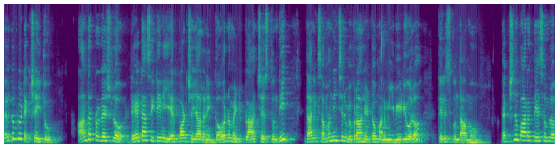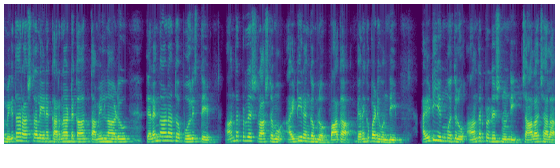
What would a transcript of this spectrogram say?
వెల్కమ్ టు టెక్ చైతు. ఆంధ్రప్రదేశ్లో డేటా సిటీని ఏర్పాటు చేయాలని గవర్నమెంట్ ప్లాన్ చేస్తుంది. దానికి సంబంధించిన వివరాలు ఏంటో మనం ఈ వీడియోలో తెలుసుకుందాము. దక్షిణ భారతదేశంలో మిగతా రాష్ట్రాలైన కర్ణాటక తమిళనాడు తెలంగాణతో పోలిస్తే ఆంధ్రప్రదేశ్ రాష్ట్రము ఐటీ రంగంలో బాగా వెనుకబడి ఉంది. ఐటీ ఎగుమతులు ఆంధ్రప్రదేశ్ నుండి చాలా చాలా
